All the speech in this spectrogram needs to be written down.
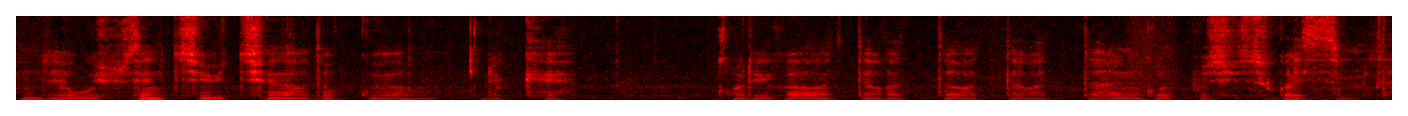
현재 50cm 위치에 놔뒀고요. 이렇게 거리가 왔다 갔다 왔다 갔다 하는 걸 보실 수가 있습니다.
